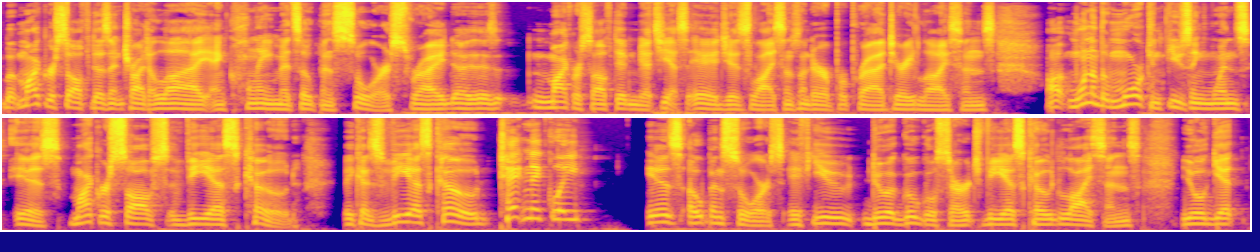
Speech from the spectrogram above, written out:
but Microsoft doesn't try to lie and claim it's open source, right? Uh, Microsoft admits, yes, Edge is licensed under a proprietary license. Uh, one of the more confusing ones is Microsoft's VS Code, because VS Code technically is open source. If you do a Google search, VS Code license, you'll get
